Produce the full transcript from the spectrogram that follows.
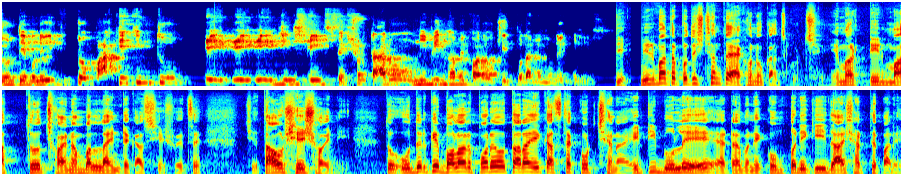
জোর দিয়ে বলি ওই দুটো বাকি কিন্তু এই জিনিস এই ইন্সপেকশনটা আরও নিবিড় ভাবে করা উচিত বলে আমি মনে করি। নির্মাতা প্রতিষ্ঠান তো এখনও কাজ করছে। এমআরটির মাত্র ছয় নম্বর লাইনটা কাজ শেষ হয়েছে তাও শেষ হয়নি। তো ওদেরকে বলার পরেও তারা এই কাজটা করছে না। এটি বলে একটা মানে কোম্পানি কি দায় সারতে পারে?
